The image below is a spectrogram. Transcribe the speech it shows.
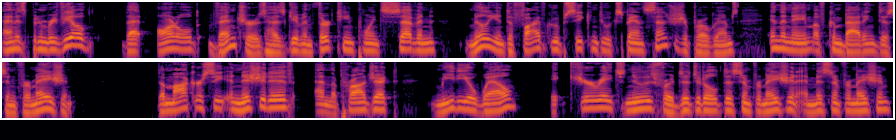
And it's been revealed that Arnold Ventures has given 13.7 million to five groups seeking to expand censorship programs in the name of combating disinformation. Democracy Initiative and the project Media Well it curates news for digital disinformation and misinformation.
